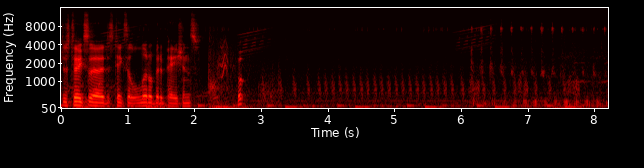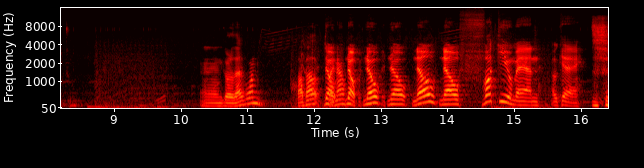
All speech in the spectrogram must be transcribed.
Just takes a just takes a little bit of patience. Oh. And go to that one. Pop out. No, right now. no, no, no, no, no. Fuck you, man. Okay.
